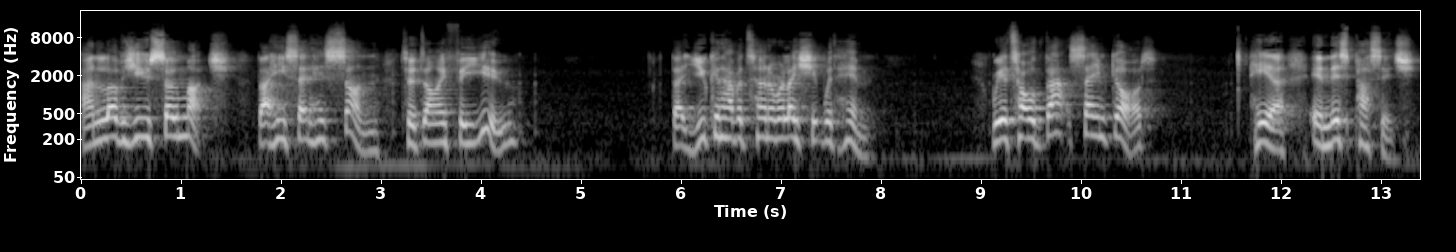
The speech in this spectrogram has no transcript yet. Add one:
and loves you so much that he sent his son to die for you, that you can have eternal relationship with him. We are told that same God here in this passage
